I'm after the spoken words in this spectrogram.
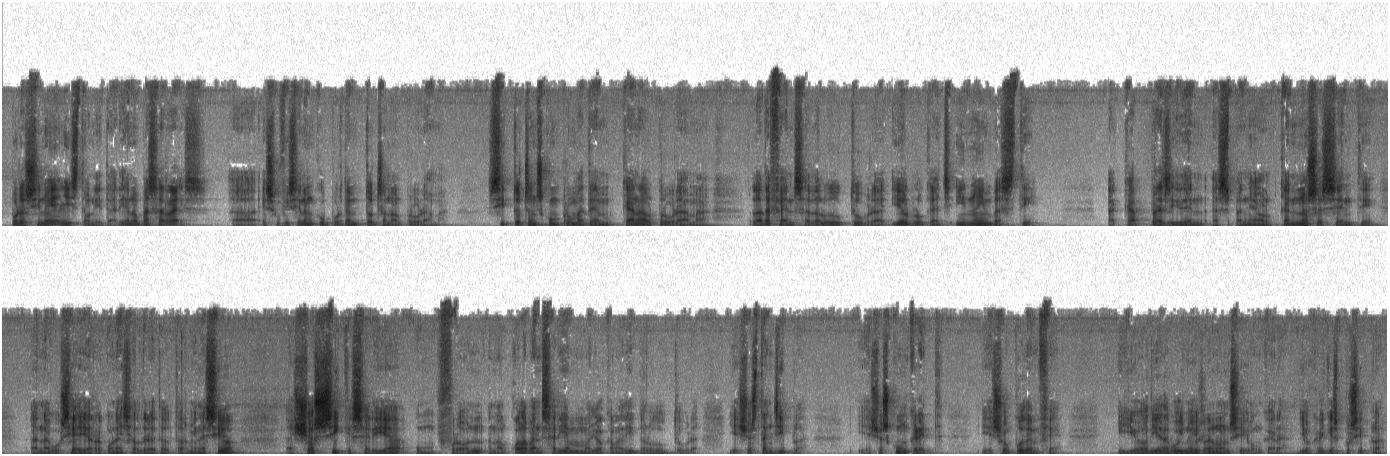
però si no hi ha llista unitària no passa res eh, és suficient que ho portem tots en el programa. Si tots ens comprometem que en el programa la defensa de l'1 d'octubre i el bloqueig i no investir a cap president espanyol que no se senti a negociar i a reconèixer el dret d'autodeterminació, això sí que seria un front en el qual avançaríem amb allò que m'ha dit de l'1 d'octubre. I això és tangible, i això és concret, i això ho podem fer. I jo a dia d'avui no hi renuncio encara. Jo crec que és possible.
